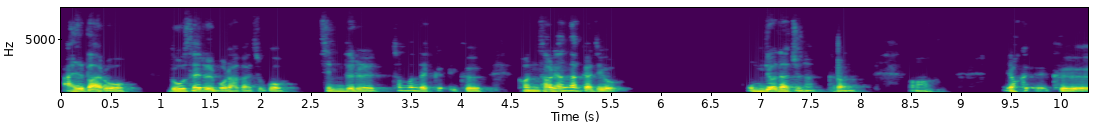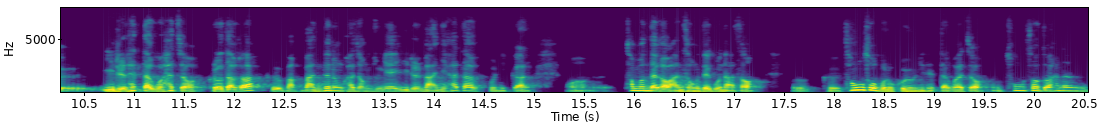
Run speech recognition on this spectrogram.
알바로 노새를 몰아가지고 짐들을 천문대 그, 그 건설 현장까지 옮겨다 주는 그런 어, 역, 그 일을 했다고 하죠. 그러다가 그 막 만드는 과정 중에 일을 많이 하다 보니까 어, 천문대가 완성되고 나서 그, 그 청소부로 고용이 됐다고 하죠. 청소도 하는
